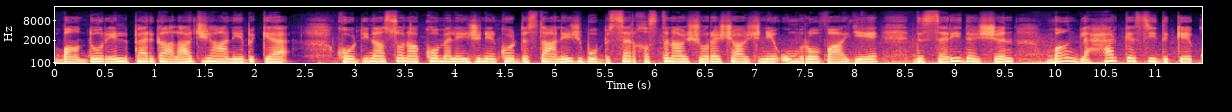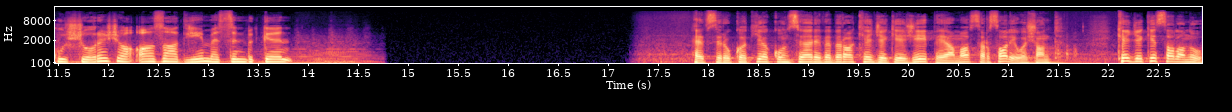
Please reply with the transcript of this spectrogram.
bandorê li pergala cîhanê bike. Kordînasona Komelên Jinên Kurdistanê ji bo biserxistina şoreşa jinê û mirovahiyê di serî de jin bang li her kesî dike ku şoreşa azadiyê mezin bikin. Hevserokatiya Konsearê Vebera KCK jî peyama sersalê weşand. KCK sala nû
